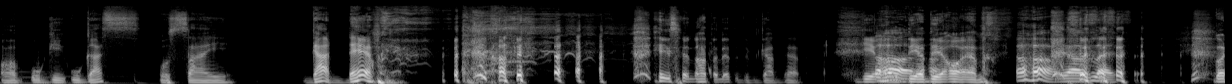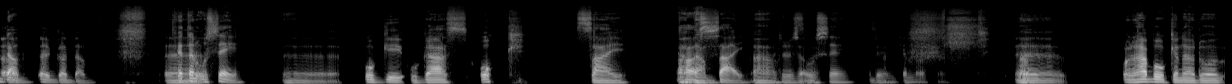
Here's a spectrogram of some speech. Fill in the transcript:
av Ogi Ugas och Sai... God damn! Han heter typ God damn. G-A-D-D-A-M. Jaha, jävlar. Goddam. Ja, God damn. Hette han Osei? Ogi Ogas och Sai. Sai. Ja, Jag du sa. Osei. Eh, och den här boken är då,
